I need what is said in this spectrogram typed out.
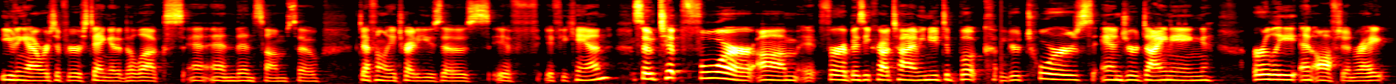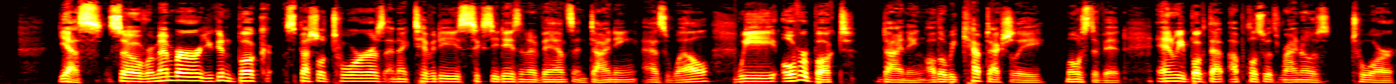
evening hours if you're staying at a deluxe, and, and then some. So definitely try to use those if if you can. So tip four um, for a busy crowd time, you need to book your tours and your dining early and often, right? Yes. So remember, you can book special tours and activities 60 days in advance and dining as well. We overbooked dining, although we kept actually most of it, and we booked that up close with Rhinos tour.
